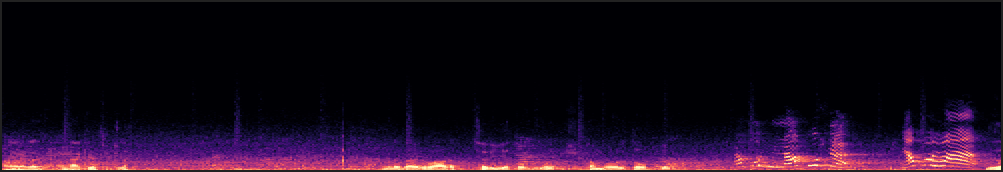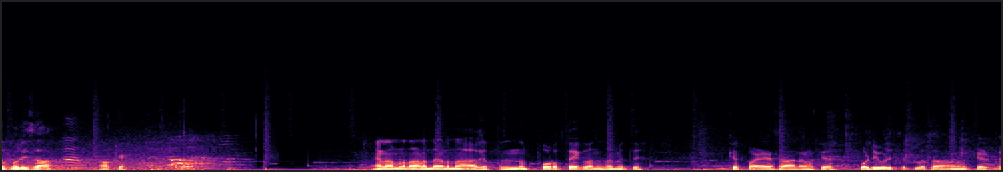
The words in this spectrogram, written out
അങ്ങനെയുള്ള ഉണ്ടാക്കി വെച്ചിട്ടുള്ള ഇവിടെ ഒരുപാട് ചെറിയ തോക്കുകൾ ഇഷ്ടംപോലെ തോക്കുകൾ. ഇത് പോലീസാ? ഓക്കെ. അങ്ങനെ നമ്മൾ നടന്ന് നടന്ന് അകത്ത് നിന്നും പുറത്തേക്ക് വന്ന സമയത്ത് ഒക്കെ പഴയ സാധനങ്ങളൊക്കെ പൊടി പിടിച്ചിട്ടുള്ള സാധനങ്ങളൊക്കെ ഉണ്ട്.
